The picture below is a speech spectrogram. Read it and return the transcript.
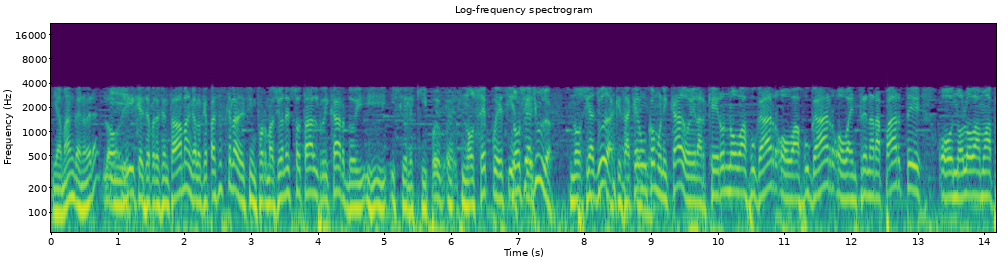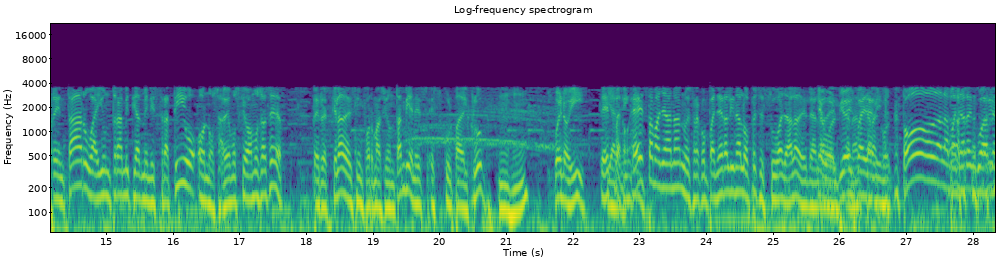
Y a Manga, ¿no era? Y- y que se presentaba Manga. Lo que pasa es que la desinformación es total, Ricardo, y, y, y si el equipo, eh, no sé pues si No se que- ayuda. No se ayuda, que saquen un comunicado, el arquero no va a jugar, o va a jugar, o va a entrenar aparte, o no lo vamos a presentar, o hay un trámite administrativo, o no sabemos qué vamos a hacer. Pero es que la desinformación también es, es culpa del club. Bueno, y, Es- y al bueno, fin- esta mañana nuestra compañera Lina López estuvo allá, la de la, Que la volvió Lina. toda la mañana en guardia,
